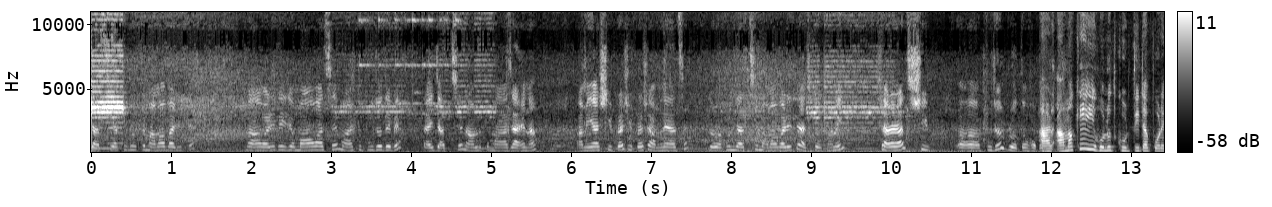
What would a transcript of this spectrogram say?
যাচ্ছি এখন হচ্ছে মামা বাড়িতে। মামা বাড়িতে এই যে মাও আছে, মা একটু পুজো দেবে, তাই যাচ্ছে, নাহলে তো মা যায় না। আমি আর শিপ্রা শিপ্রা সামনে আছে। তো এখন যাচ্ছি মামা বাড়িতে, আজকে ওখানেই। সারা রাত শিব পুজোর ব্রত হবে। আর আমাকে এই হলুদ কুর্তিটা পরে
